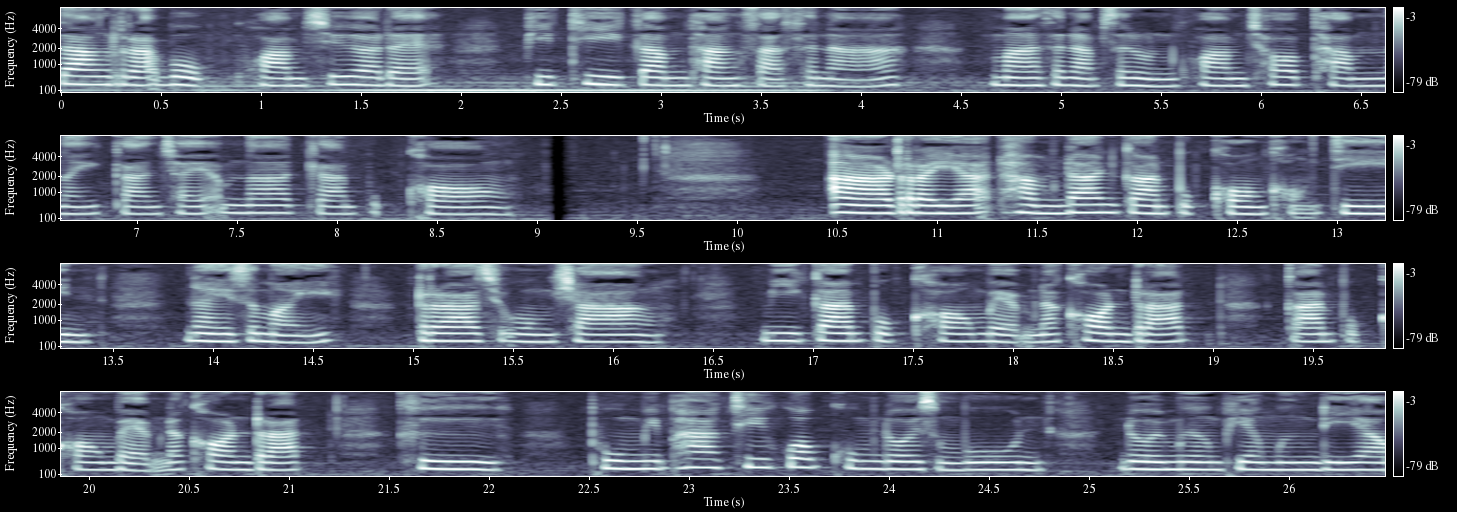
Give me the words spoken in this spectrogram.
สร้างระบบความเชื่อและพิธีกรรมทางศาสนา มาสนับสนุนความชอบธรรมในการใช้อำนาจการปกครอง อารยธรรมด้านการปกครองของจีน ในสมัยราชวงศ์ชาง มีการปกครองแบบนครรัฐ การปกครองแบบนครรัฐ คือ ภูมิภาคที่ควบคุมโดยสมบูรณ์ โดยเมืองเพียงเมืองเดียว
